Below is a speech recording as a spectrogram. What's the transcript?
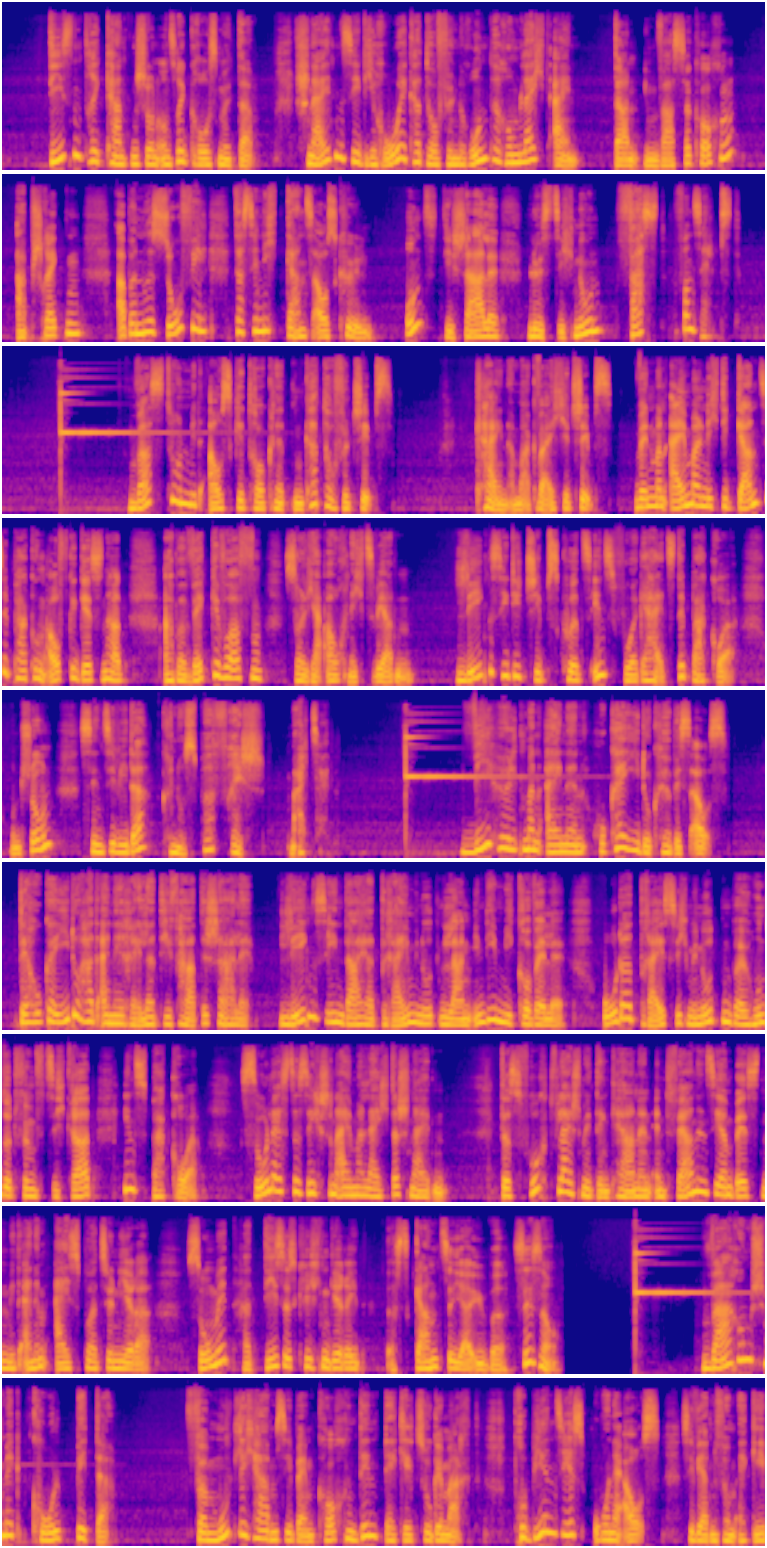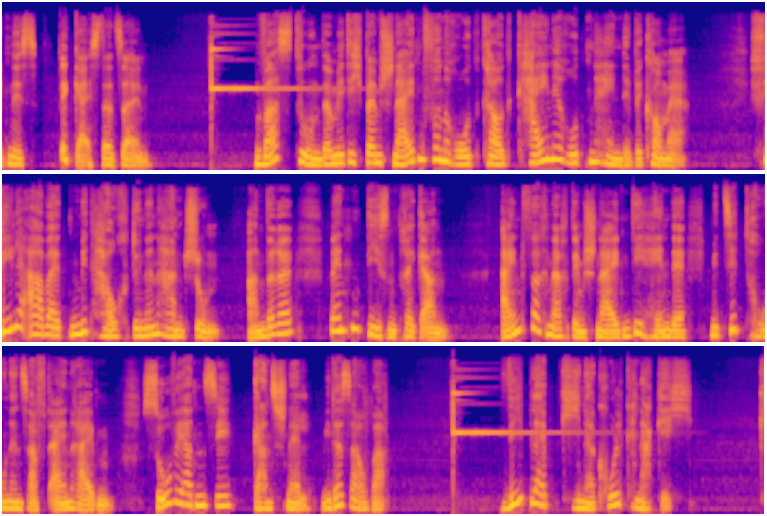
Diesen Trick kannten schon unsere Großmütter. Schneiden Sie die rohe Kartoffeln rundherum leicht ein, dann im Wasser kochen, abschrecken, aber nur so viel, dass sie nicht ganz auskühlen. Und die Schale löst sich nun fast von selbst. Was tun mit ausgetrockneten Kartoffelchips? Keiner mag weiche Chips. Wenn man einmal nicht die ganze Packung aufgegessen hat, aber weggeworfen, soll ja auch nichts werden. Legen Sie die Chips kurz ins vorgeheizte Backrohr und schon sind sie wieder knusperfrisch. Mahlzeit. Wie hüllt man einen Hokkaido-Kürbis aus? Der Hokkaido hat eine relativ harte Schale. Legen Sie ihn daher drei Minuten lang in die Mikrowelle oder 30 Minuten bei 150 Grad ins Backrohr. So lässt er sich schon einmal leichter schneiden. Das Fruchtfleisch mit den Kernen entfernen Sie am besten mit einem Eisportionierer. Somit hat dieses Küchengerät das ganze Jahr über Saison. Warum schmeckt Kohl bitter? Vermutlich haben Sie beim Kochen den Deckel zugemacht. Probieren Sie es ohne aus. Sie werden vom Ergebnis begeistert sein. Was tun, damit ich beim Schneiden von Rotkraut keine roten Hände bekomme? Viele arbeiten mit hauchdünnen Handschuhen. Andere wenden diesen Trick an. Einfach nach dem Schneiden die Hände mit Zitronensaft einreiben. So werden sie ganz schnell wieder sauber. Wie bleibt Chinakohl knackig?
